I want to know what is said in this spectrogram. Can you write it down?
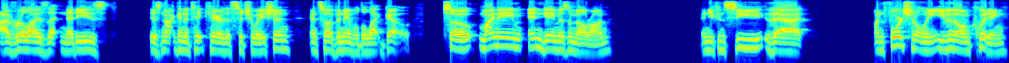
I've realized that NetEase is not going to take care of this situation, and so I've been able to let go. So my name in game is Amelron, and you can see that Unfortunately, even though I'm quitting,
